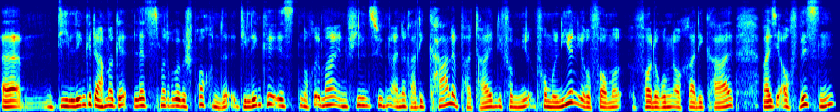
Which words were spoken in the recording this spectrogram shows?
äh, die Linke, da haben wir letztes Mal drüber gesprochen, die Linke ist noch immer in vielen Zügen eine radikale Partei. Die formulieren ihre Forderungen auch radikal, weil sie auch wissen,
